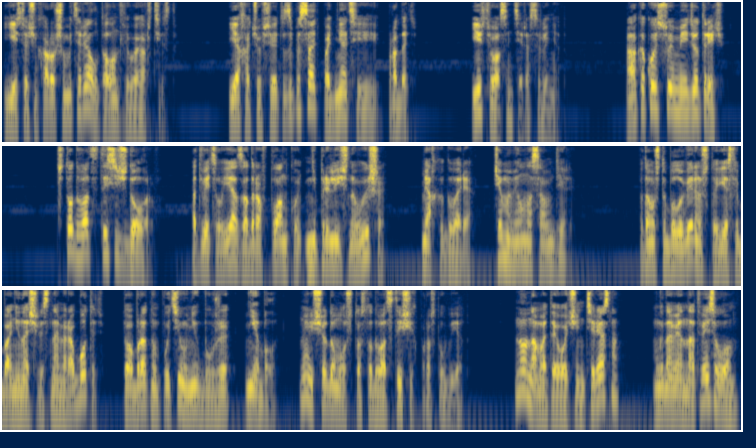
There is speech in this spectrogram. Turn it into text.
есть очень хороший материал и талантливый артист. Я хочу все это записать, поднять и продать. Есть у вас интерес или нет? А о какой сумме идет речь? 120 тысяч долларов», — ответил я, задрав планку неприлично выше, мягко говоря, чем имел на самом деле. потому что был уверен, что если бы они начали с нами работать, то обратного пути у них бы уже не было. Ну, еще думал, что 120 тысяч их просто убьет. «Ну, нам это и очень интересно», — мгновенно ответил он,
